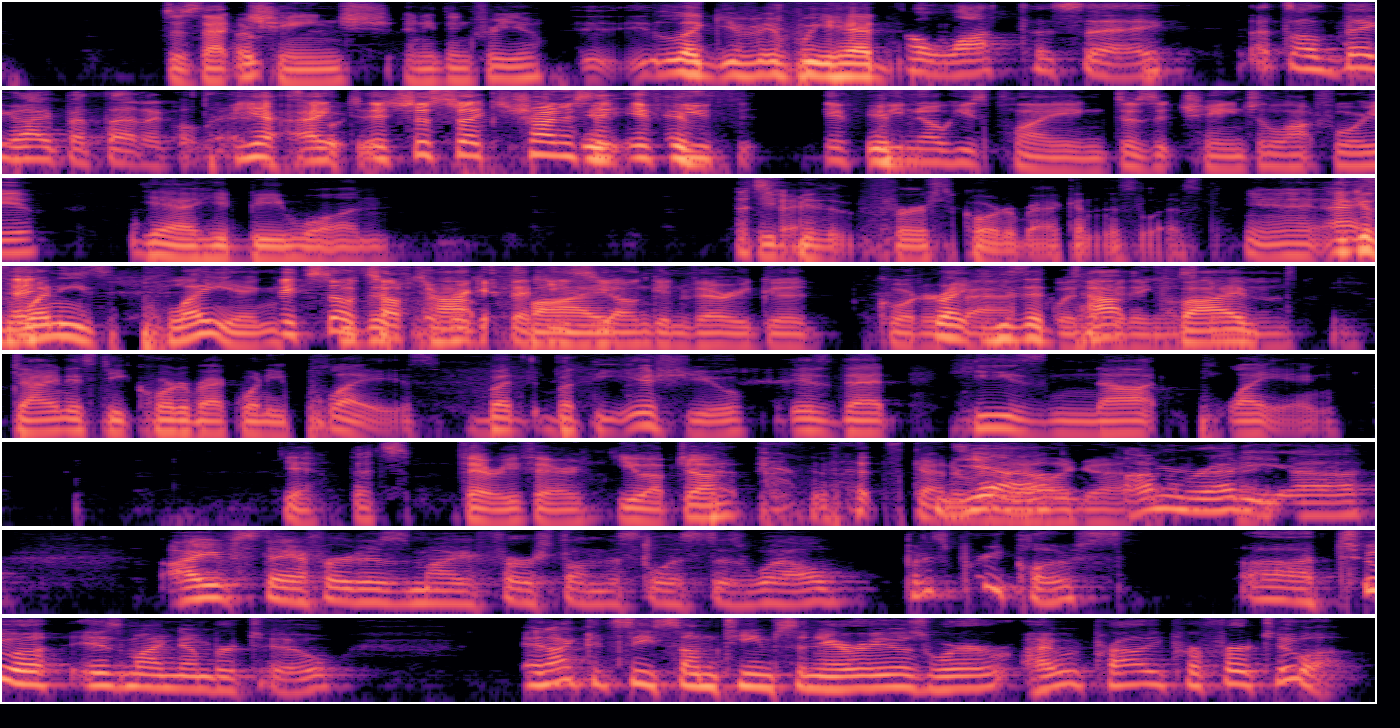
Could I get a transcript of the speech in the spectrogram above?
Does that change anything for you? Like if, if we had A lot to say. That's a big hypothetical there. Yeah, I, it's just like trying to say if, If- you th- if, we know he's playing, does it change a lot for you? yeah, he'd be one. That's he'd fair. be the first quarterback in this list. yeah, Because I- when he's playing, it's so tough to top forget that he's young and very good quarterback. Right, he's a with top everything else going five dynasty quarterback when he plays. But but the issue is that he's not playing. Yeah, that's very fair. You up, John? That's kind of yeah, really all I I'm- got. I'm ready. Uh, I have Stafford as my first on this list as well, but it's pretty close. Uh, Tua is my number two, and I could see some team scenarios where I would probably prefer Tua.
